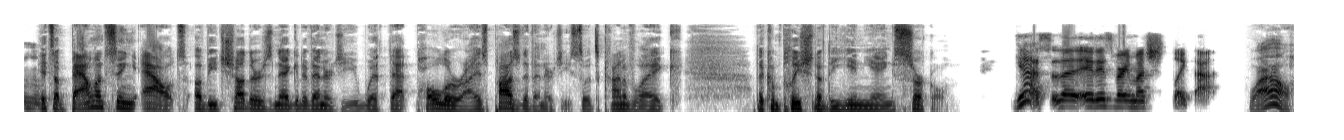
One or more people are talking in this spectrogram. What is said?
Mm-hmm. It's a balancing out of each other's negative energy with that polarized positive energy. So it's kind of like the completion of the yin yang circle. Yes, it is very much like that. Wow,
